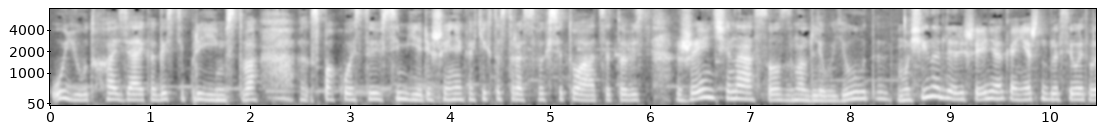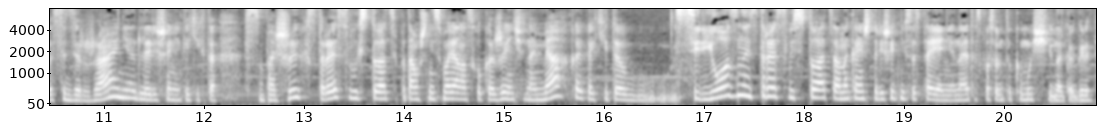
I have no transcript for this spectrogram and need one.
уют, хозяйка, гостеприимство, спокойствие в семье, решение каких-то стрессовых ситуаций. То есть женщина создана для уюта, мужчина для решения, конечно, для всего этого содержания, для решения каких-то больших стрессовых ситуаций, потому что несмотря на сколько женщина мягкая, какие-то серьезные стрессовые ситуации, она, конечно, решить не в состоянии. На это способен только мужчина, как говорит,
